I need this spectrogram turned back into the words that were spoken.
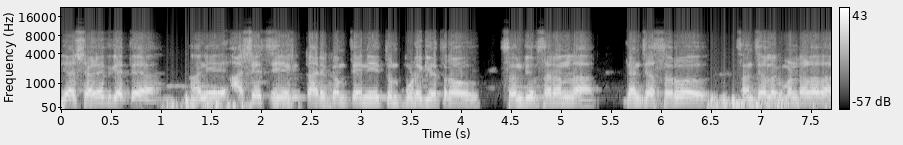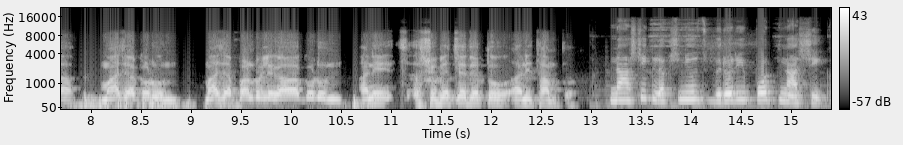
या शाळेत घेत्या. आणि असेच हे कार्यक्रम त्यांनी इथून पुढे घेत राहू संदीप सरांना त्यांच्या सर्व संचालक मंडळाला माझ्याकडून माझ्या पांडुर्ली गावाकडून आणि शुभेच्छा देतो आणि थांबतो. नाशिक लक्ष न्यूज ब्युरो रिपोर्ट नाशिक.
